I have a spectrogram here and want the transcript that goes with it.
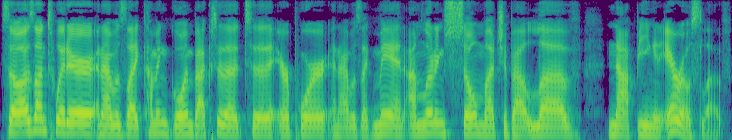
So I was on Twitter and I was like coming, going back to the to the airport, and I was like, man, I'm learning so much about love not being an eros love.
